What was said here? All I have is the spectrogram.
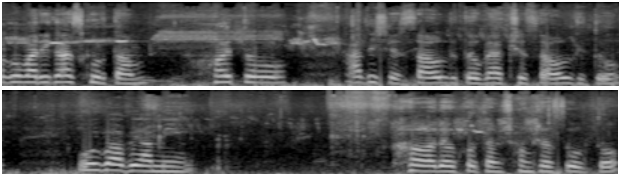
আগো বাড়ি কাজ করতাম, হয়তো আদিশের চাউল দিত ব্যাগসের চাউল দিত। ওইভাবে আমি খাওয়া দাওয়া করতাম, সংসার চলতো।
